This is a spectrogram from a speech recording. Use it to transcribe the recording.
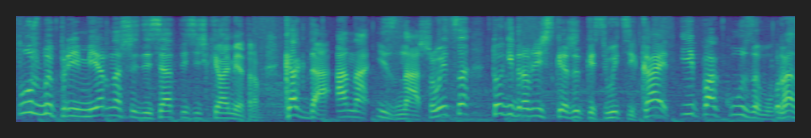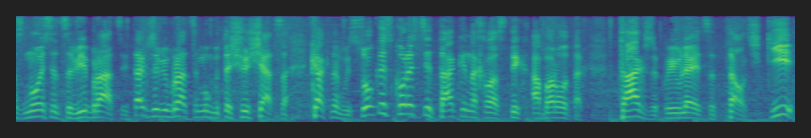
службы примерно 60 тысяч километров. Когда она изнашивается, то гидравлическая жидкость вытекает и по кузову разносятся вибрации. Также вибрации могут ощущаться как на высокой скорости, так и на холостых оборотах. Также появляются толчки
